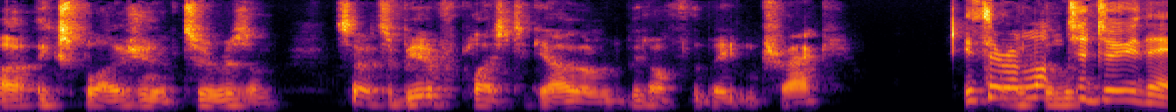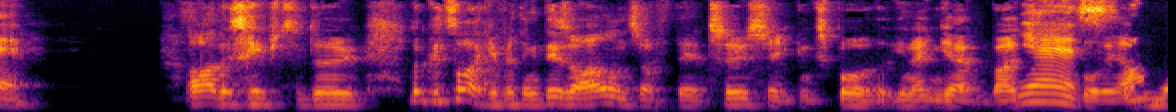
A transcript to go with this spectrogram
uh, explosion of tourism. So it's a beautiful place to go, a little bit off the beaten track. Is there a lot to do there? Oh, there's heaps to do. Look, it's like everything. There's islands off there too, so you can explore. That. You know, you can go boats. Yes. The island.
